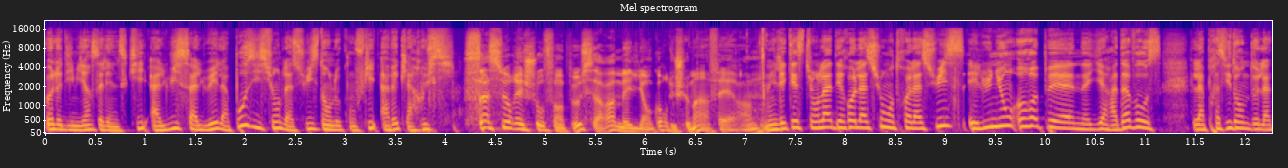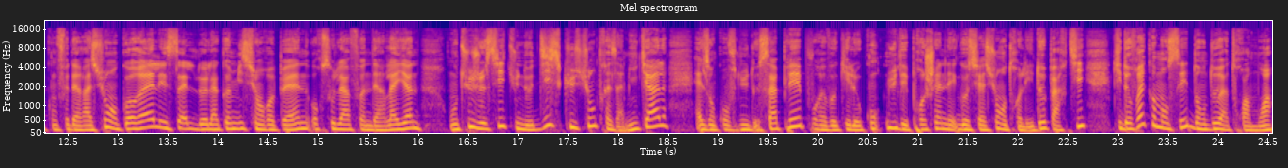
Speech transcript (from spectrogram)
Volodymyr Zelensky a lui salué la position de la Suisse dans le conflit avec la Russie. Ça se réchauffe un peu, Sarah, mais il y a encore du chemin à faire. Hein. Il est question là des relations entre la Suisse et l'Union européenne. Hier à Davos, la présidente de la Confédération, encore elle, et celle de la Commission européenne, Ursula von der Leyen, ont eu, je cite, une discussion très amicale. Elles ont convenu de s'appeler pour évoquer le contenu des prochaines négociations entre les deux parties, qui devraient commencer dans deux à trois mois.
